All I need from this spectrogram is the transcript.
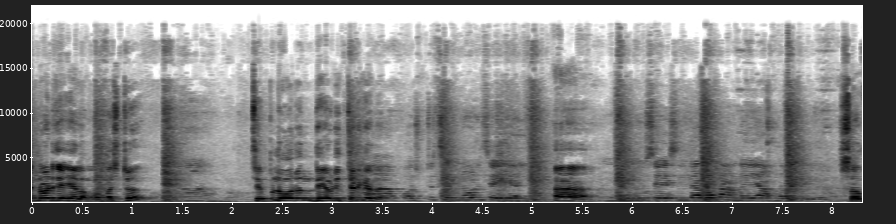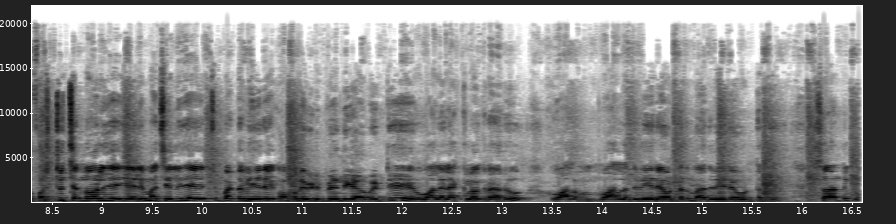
చిన్నవాడు చేయాలమ్మా ఫస్ట్. చెప్పు నోరు దేవుడు ఇచ్చాడు కదా. ఫస్ట్ చిన్నోళ్ళు చేయాలి. చేసిన తర్వాత అన్నయ్య అందరూ సో ఫస్ట్ చిన్నవాళ్ళు చేయాలి మా చెల్లి చేయొచ్చు బట్ వేరే కొంపలు విడిపోయింది కాబట్టి వాళ్ళ లెక్కలోకి రారు. వాళ్ళ వాళ్ళది వేరే ఉంటుంది మాది వేరే ఉంటుంది. సో అందుకు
